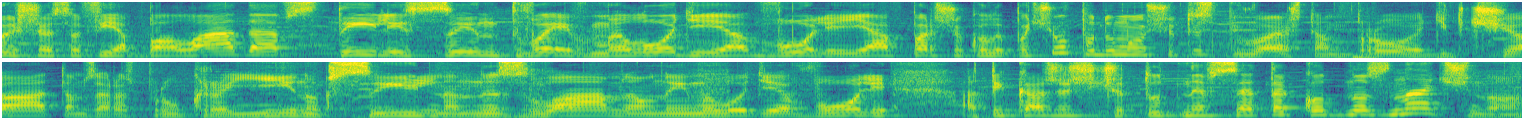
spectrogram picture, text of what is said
пише Софія балада в стилі синтвейв, мелодія волі. Я вперше, коли почув, подумав, що ти співаєш там про дівчат, там зараз про українок, сильна, незламна, у неї мелодія волі. А ти кажеш, що тут не все так однозначно.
